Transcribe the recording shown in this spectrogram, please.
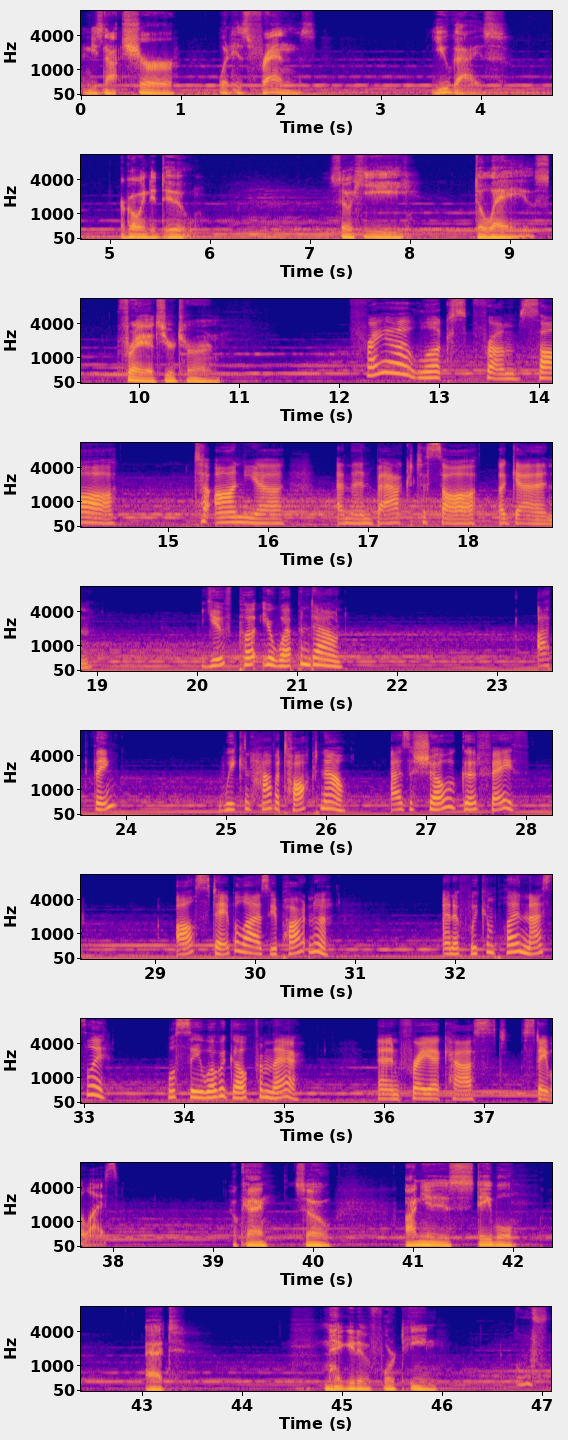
and he's not sure what his friends, you guys, are going to do. So he delays. Freya, it's your turn. Freya looks from Saw to Anya and then back to Saw again. You've put your weapon down. I think we can have a talk now as a show of good faith. I'll stabilize your partner. And if we can play nicely, we'll see where we go from there. And Freya cast stabilize. Okay, so Anya is stable at negative 14. Oof.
